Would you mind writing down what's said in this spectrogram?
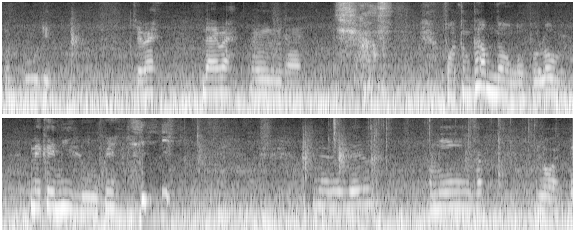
ชมพูดิบใช่ไหมได้ไหมเออได้พอต้องทำนองของโฟโล ไม่เคยมีลูกนี่เร็วๆอันนี้ครับโหลดไป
